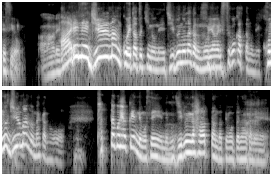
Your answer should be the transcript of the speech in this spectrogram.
ですよ。あれあれね、10万超えた時のね、自分の中の盛り上がりすごかったのね。この10万の中の、たった500円でも1000円でも自分が払ったんだって思ったら、なんかね、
